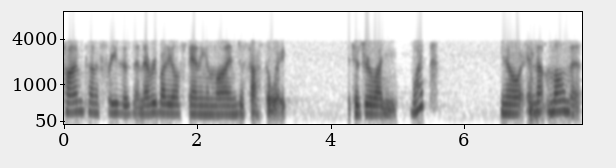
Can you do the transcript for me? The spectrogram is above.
time kind of freezes and everybody else standing in line just has to wait because you're like what? You know in that moment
